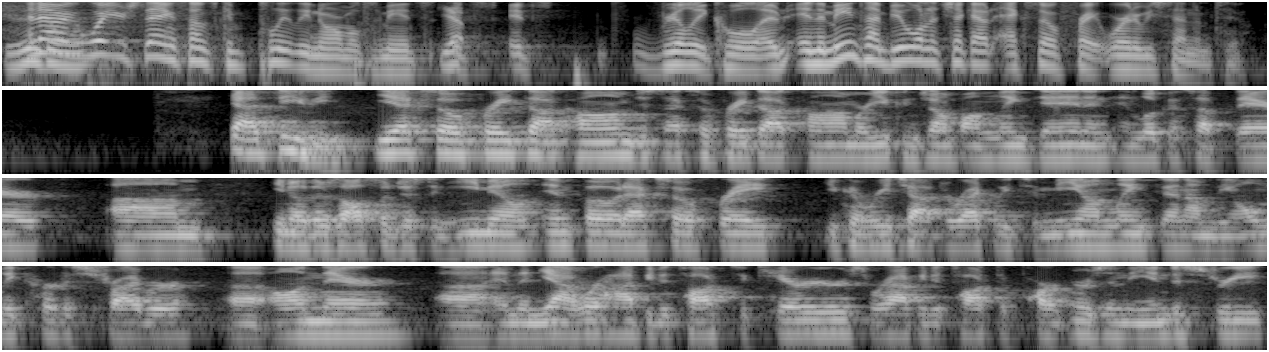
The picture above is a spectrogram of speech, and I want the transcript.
And now what you're saying sounds completely normal to me. It's, yep. it's, it's really cool. And in the meantime, people want to check out EXO Freight. Where do we send them to? Yeah, it's easy. exofreight.com, just exofreight.com, or you can jump on LinkedIn and, and look us up there. Um, you know, there's also just an email info at exofreight. You can reach out directly to me on LinkedIn. I'm the only Kurtis Tryber uh, on there. Uh, and then, yeah, we're happy to talk to carriers. We're happy to talk to partners in the industry.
